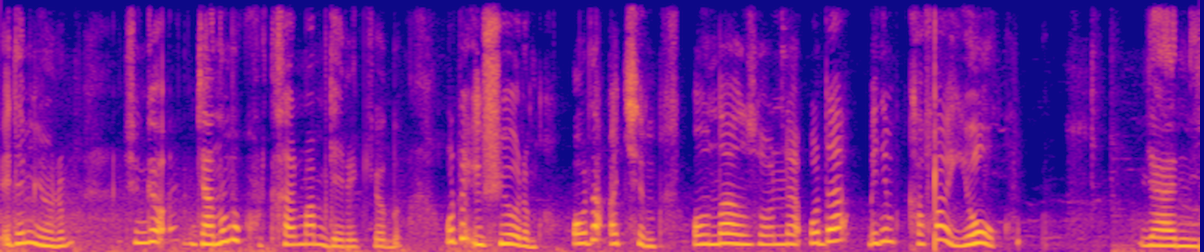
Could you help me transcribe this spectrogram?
edemiyorum. Çünkü canımı kurtarmam gerekiyordu. Orada üşüyorum. Orada açım. Ondan sonra orada benim kafa yok. Yani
